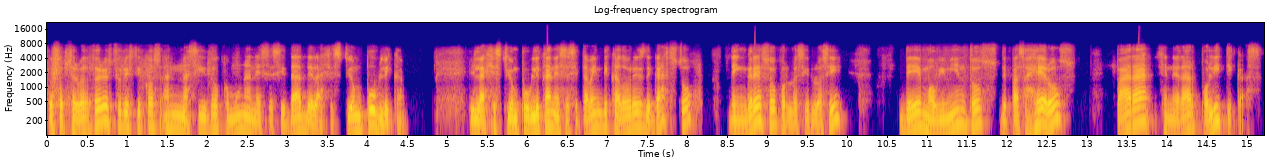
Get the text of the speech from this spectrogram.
Los observatorios turísticos han nacido como una necesidad de la gestión pública y la gestión pública necesitaba indicadores de gasto, de ingreso, por decirlo así, de movimientos de pasajeros para generar políticas.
